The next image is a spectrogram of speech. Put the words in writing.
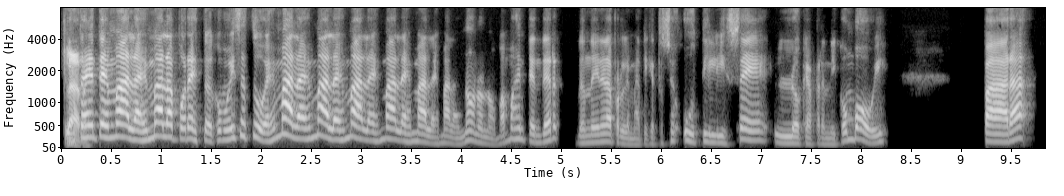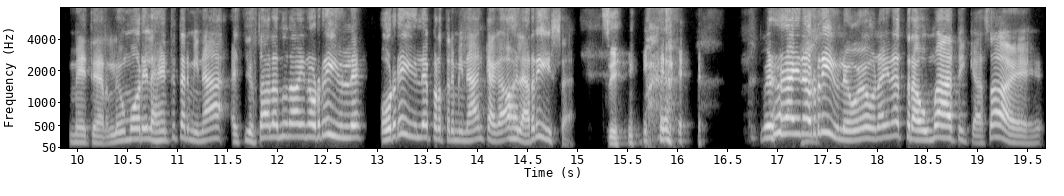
Claro. Esta gente es mala, es mala por esto, como dices tú, es mala, es mala, es mala, es mala, es mala, es mala. No, no, no, vamos a entender dónde viene la problemática. Entonces utilicé lo que aprendí con Bobby para meterle humor y la gente terminaba, yo estaba hablando de una vaina horrible, horrible, pero terminaban cagados de la risa. Sí. Pero es una vaina horrible, weón, una vaina traumática, ¿sabes?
